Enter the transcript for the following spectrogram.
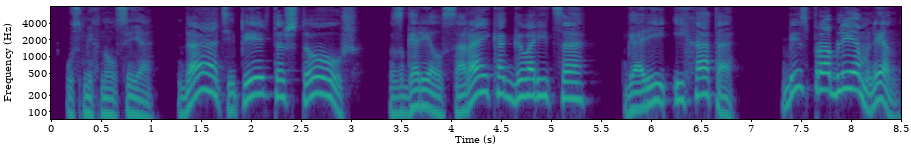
— усмехнулся я. «Да, теперь-то что уж. Сгорел сарай, как говорится, гори и хата. Без проблем, Лен.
